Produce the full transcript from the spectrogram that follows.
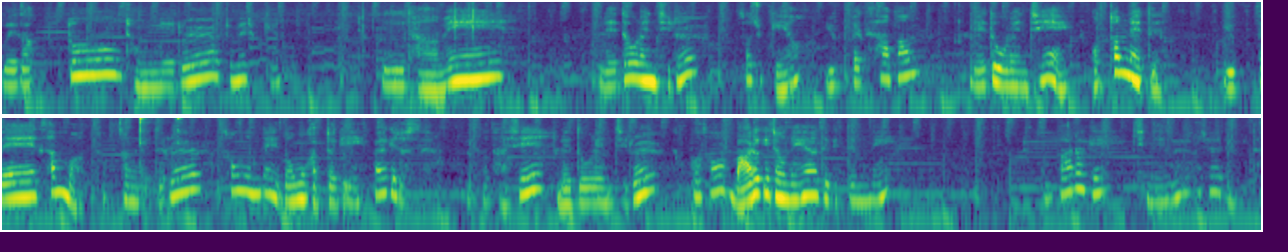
외곽도 정리를 좀 해줄게요. 그 다음에 red orange를 써줄게요. 604번 red orange에 autumn red 603번 autumn red를 섞는데 너무 갑자기 빨개졌어요. 그래서 다시 레드 오렌지를 섞어서 마르기 전에 해야 되기 때문에 조금 빠르게 진행을 하셔야 됩니다.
